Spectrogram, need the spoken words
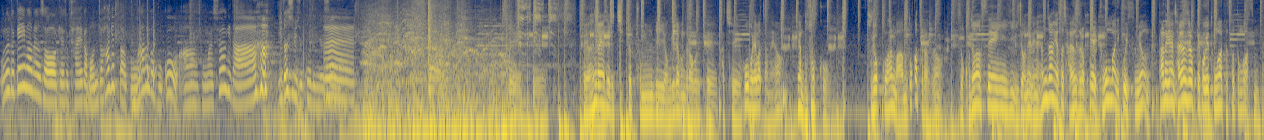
오늘도 게임하면서 계속 자기가 먼저 하겠다고 하는 거 보고 아 정말 수혁이다. 리더십이 좋거든요. 네. 네, 그 저희가 현장에서 이제 직접 좀비 연기자분들하고 이렇게 같이 호흡을 해봤잖아요. 그냥 무섭고 두렵고 한 마음은 똑같더라고요. 그래서 고등학생이기 이전에 그냥 현장에서 자연스럽게 교복만 입고 있으면 다들 그냥 자연스럽게 거기에 동화됐었던 것 같습니다.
